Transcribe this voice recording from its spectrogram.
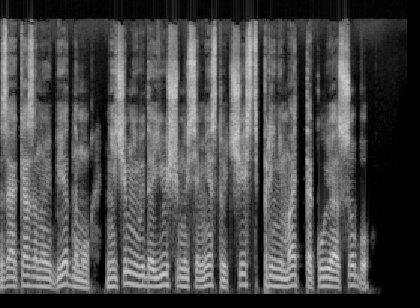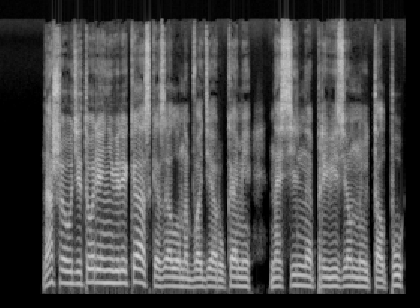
за оказанную бедному, ничем не выдающемуся месту честь принимать такую особу. «Наша аудитория невелика», — сказал он, обводя руками насильно привезенную толпу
